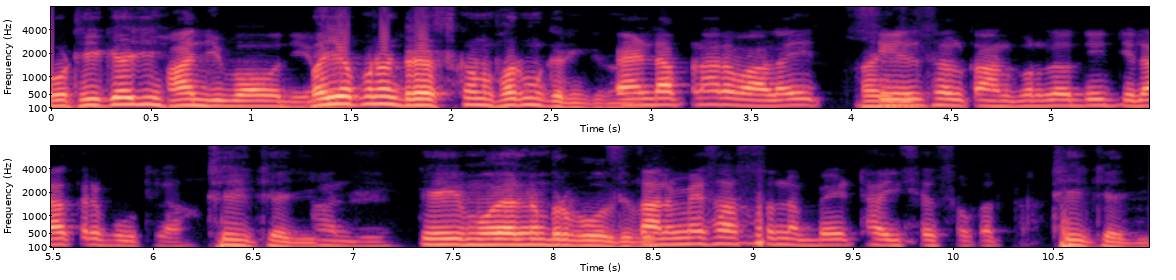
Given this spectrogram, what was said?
ਹੋ ਠੀਕ ਹੈ ਜੀ? ਹਾਂਜੀ ਬਹੁਤ ਵਧੀਆ। ਬਾਈ ਆਪਣਾ ਐਡਰੈਸ ਕਨਫਰਮ ਕਰੀ ਜਰਾ। ਪਿੰਡ ਆਪਣਾ ਰਵਾਲਾ ਹੈ। ਤਹਿਸੀਲ ਸੁਲਤਾਨਪੁਰ ਲੋਧੀ ਜ਼ਿਲ੍ਹਾ ਕਰਪੂਥਲਾ ਠੀਕ ਹੈ ਜੀ। ਹਾਂਜੀ। ਤੇ ਮੋਬਾਈਲ ਨੰਬਰ ਬੋਲ ਦਿਓ 97790 28671 ਠੀਕ ਹੈ ਜੀ।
